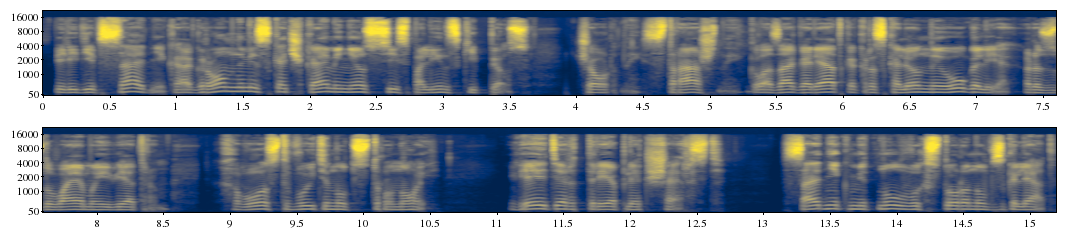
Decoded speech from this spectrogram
Впереди всадника огромными скачками несся исполинский пес. Черный, страшный, глаза горят, как раскаленные уголья, раздуваемые ветром. Хвост вытянут струной. Ветер треплет шерсть. Всадник метнул в их сторону взгляд.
